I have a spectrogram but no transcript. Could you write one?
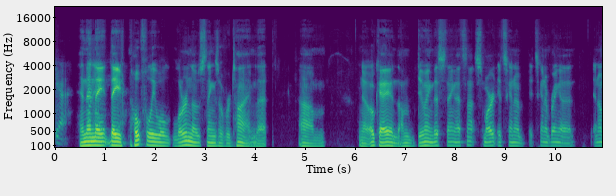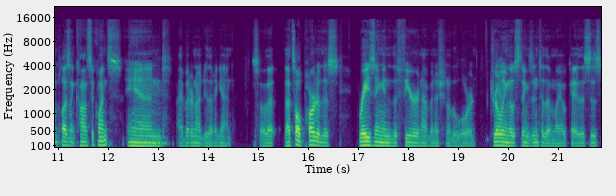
Yeah. and then And they I- they yeah. hopefully will learn those things over time that um you know okay and i'm doing this thing that's not smart it's gonna it's gonna bring a an unpleasant consequence and Mhm. i better not do that again so that that's all part of this raising into the fear and admonition of the lord drilling those things into them like okay this is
